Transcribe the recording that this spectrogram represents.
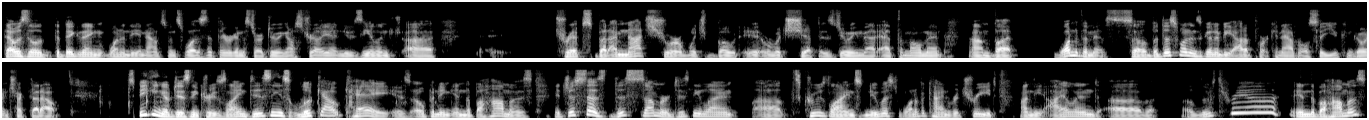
That was the the big thing. One of the announcements was that they were going to start doing Australia and New Zealand uh, trips, but I'm not sure which boat or which ship is doing that at the moment. Um, but one of them is. So, but this one is going to be out of Port Canaveral, so you can go and check that out. Speaking of Disney Cruise Line, Disney's Lookout Cay is opening in the Bahamas. It just says this summer, Disneyland uh, Cruise Line's newest one of a kind retreat on the island of Eleuthera in the Bahamas.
